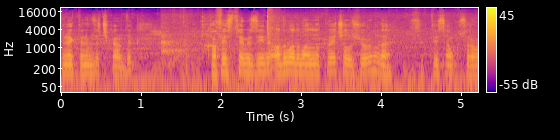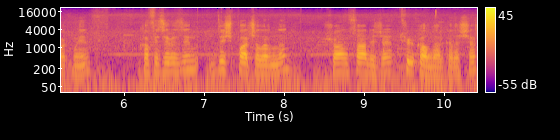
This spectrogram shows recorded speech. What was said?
Tüneklerimizi çıkardık. Kafes temizliğini adım adım anlatmaya çalışıyorum da sıktıysam kusura bakmayın. Kafesimizin dış parçalarından şu an sadece tül kaldı arkadaşlar.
